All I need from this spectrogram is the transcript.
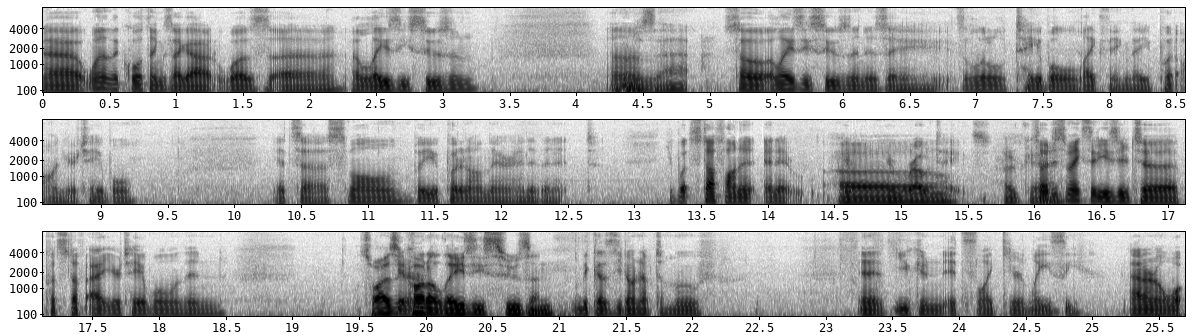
Uh, one of the cool things I got was uh, a lazy Susan. what is Um, that? So a lazy Susan is a it's a little table like thing that you put on your table. It's uh, small, but you put it on there, and then it you put stuff on it, and it it, it Oh, rotates. Okay. So it just makes it easier to put stuff at your table, and then so why is it called a lazy Susan? because you don't have to move, and it, you can it's like you're lazy. I don't know what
